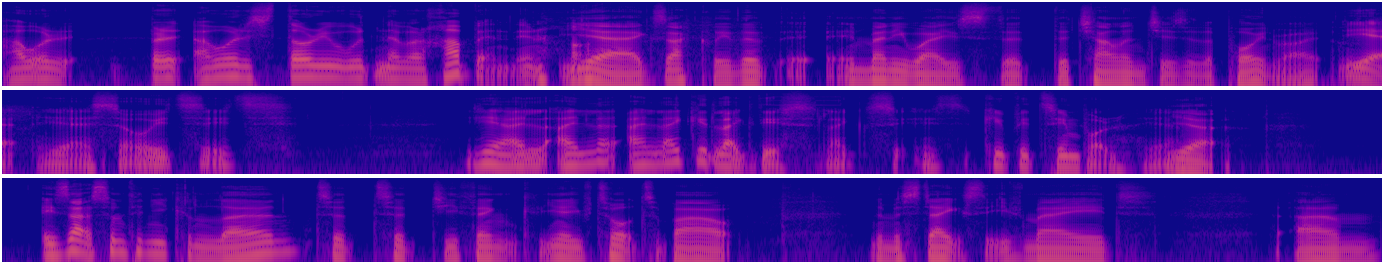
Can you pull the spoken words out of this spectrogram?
our our story would never happen you know? Yeah exactly. The in many ways the the challenges are the point right? Yeah yeah. So it's it's yeah I, I, li- I like it like this like it's, keep it simple yeah. Yeah. Is that something you can learn to, to do you think you know you've talked about the mistakes that you've made um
